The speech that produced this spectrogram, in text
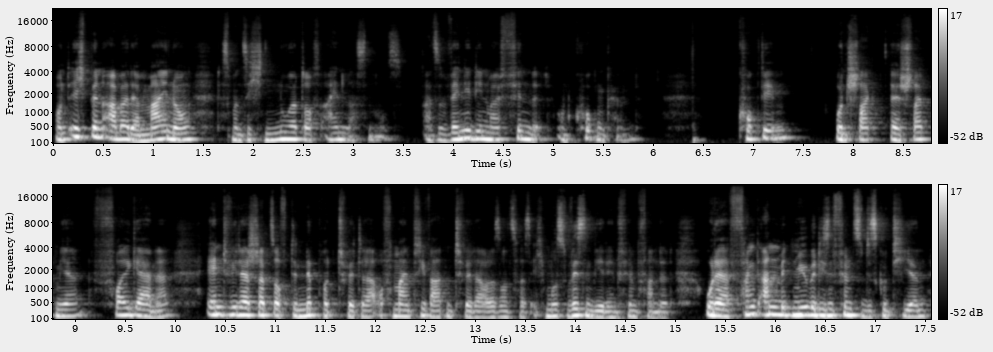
Und ich bin aber der Meinung, dass man sich nur darauf einlassen muss. Also wenn ihr den mal findet und gucken könnt, guckt den und schreibt, äh, schreibt mir voll gerne. Entweder schreibt es auf den Nippot Twitter, auf meinen privaten Twitter oder sonst was. Ich muss wissen, wie ihr den Film fandet. Oder fangt an, mit mir über diesen Film zu diskutieren.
